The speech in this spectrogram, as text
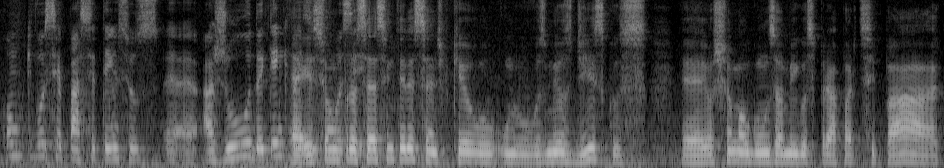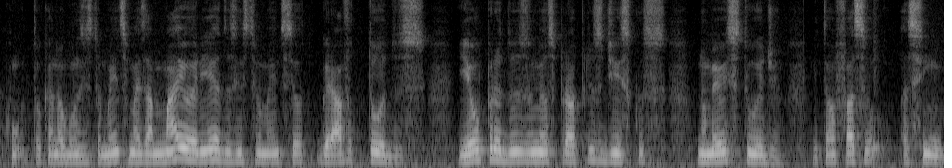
como que você passa? Você tem os seus eh, ajuda? Quem que faz É, isso esse é um processo interessante, porque o- o- os meus discos, é, eu chamo alguns amigos para participar, com- tocando alguns instrumentos, mas a maioria dos instrumentos eu gravo todos. E eu produzo meus próprios discos no meu estúdio. Então eu faço, assim,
